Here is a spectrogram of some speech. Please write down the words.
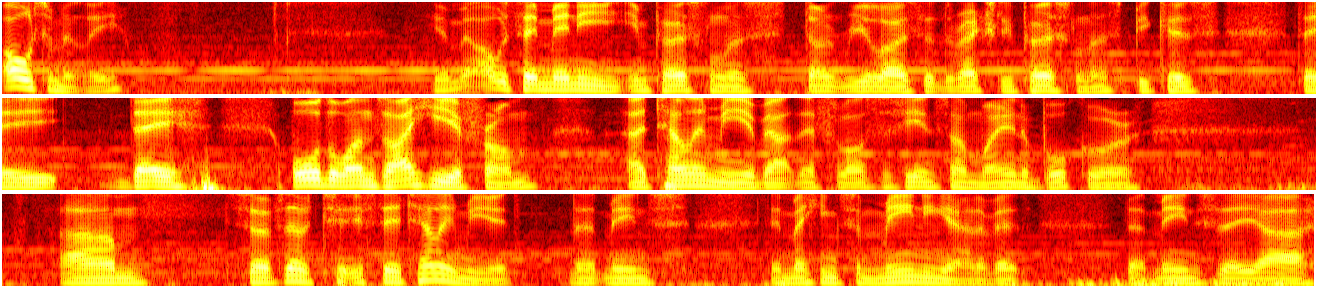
ultimately, I would say many impersonalists don't realize that they're actually personalists because they they all the ones I hear from are telling me about their philosophy in some way in a book or um, so if they're t- if they're telling me it, that means they're making some meaning out of it. That means they are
